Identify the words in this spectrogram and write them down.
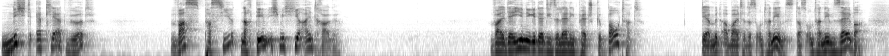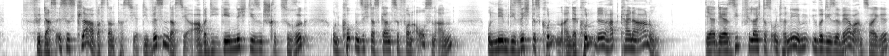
nicht erklärt wird, was passiert, nachdem ich mich hier eintrage. Weil derjenige, der diese Landingpage gebaut hat, der Mitarbeiter des Unternehmens, das Unternehmen selber. Für das ist es klar, was dann passiert. Die wissen das ja, aber die gehen nicht diesen Schritt zurück und gucken sich das Ganze von außen an und nehmen die Sicht des Kunden ein. Der Kunde hat keine Ahnung. Der, der sieht vielleicht das Unternehmen über diese Werbeanzeige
